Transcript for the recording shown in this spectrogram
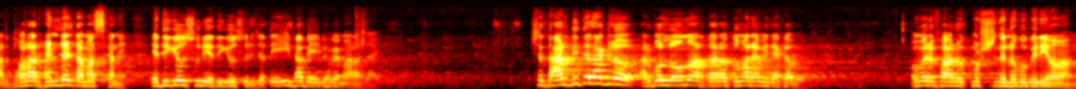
আর ধরার হ্যান্ডেলটা মাঝখানে, এদিকেও ছুরি এদিকেও ছুরি, যাতে এইভাবে এইভাবে মারা যায়। সে ধার দিতে লাগল আর বলল, ওমার, দাঁড়াও, তোমার আমি দেখাবো। ওমর ফারুক মুর্শিদে নবুবির ইমাম।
